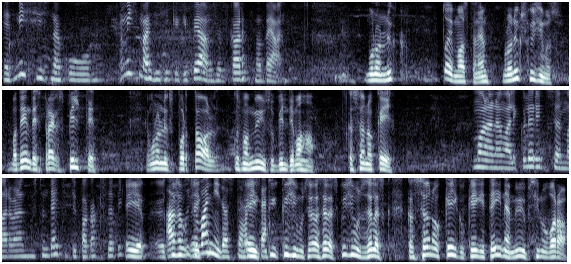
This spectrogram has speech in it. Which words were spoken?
et mis siis nagu, mis ma siis ikkagi peamiselt kartma pean? Mul on üks, tohib ma vastan jah? mul on üks küsimus, ma teen teist praegust pilti ja mul on üks portaal, kus ma müün su pildi maha. kas see on okei okay?? ma olen avalikul üritusel, ma arvan, et must on tehtud juba kakssada pilti. Aga kui su vannitos tehakse? ei, küsimus ei ole selles, küsimus on selles, kas see on okei okay,, kui keegi teine müüb sinu vara.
